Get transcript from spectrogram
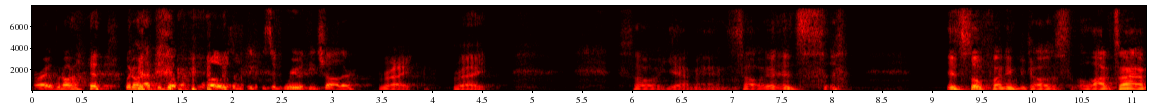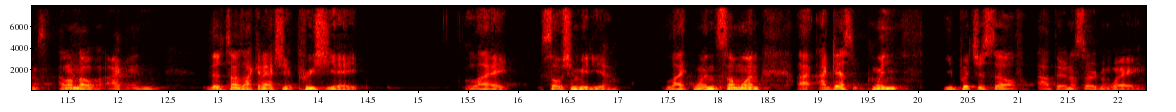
right? We don't we don't have to go blows and disagree with each other. Right, right. So yeah, man. So it's it's so funny because a lot of times I don't know I can there's times I can actually appreciate like social media like when someone I, I guess when you put yourself out there in a certain way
